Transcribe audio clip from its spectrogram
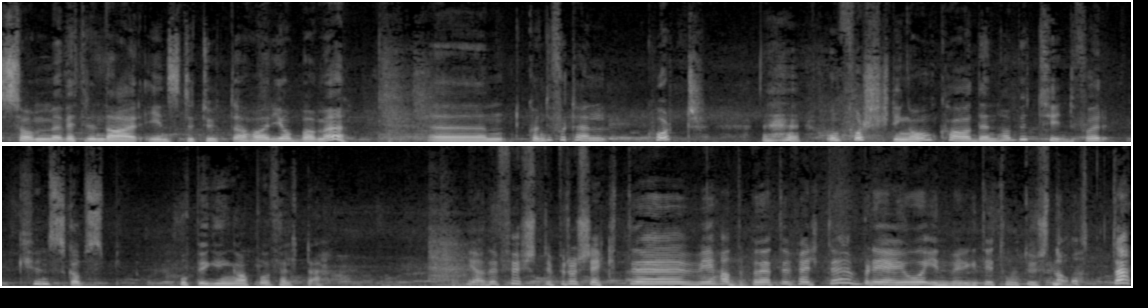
som Veterinærinstituttet har jobba med. Eh, kan du fortelle kort om forskninga, om hva den har betydd for kunnskapsoppbygginga på feltet? Ja, Det første prosjektet vi hadde på dette feltet, ble jo innvilget i 2008.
